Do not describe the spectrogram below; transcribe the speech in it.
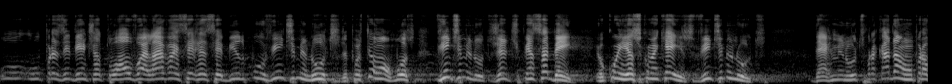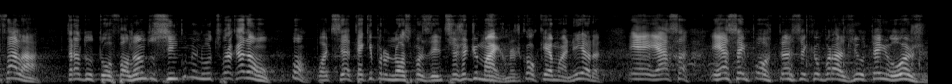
O, o, presidente atual vai lá e vai ser recebido por 20 minutos, depois tem um almoço, 20 minutos, gente, pensa bem, eu conheço como é que é isso, 20 minutos, 10 minutos para cada um para falar, tradutor falando, 5 minutos para cada um. Bom, pode ser até que para o nosso presidente seja demais, mas de qualquer maneira, é essa, essa a importância que o Brasil tem hoje,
